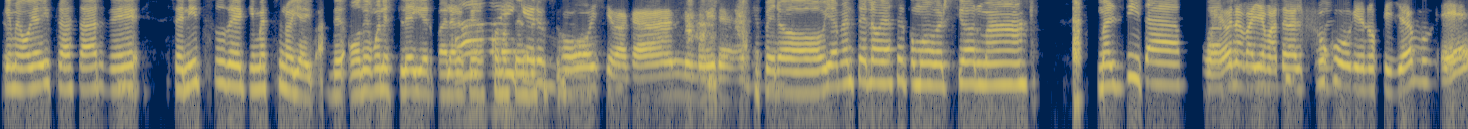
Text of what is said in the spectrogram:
Que me voy a disfrazar de Zenitsu de Kimetsu no Yaiba, de, o de One Slayer para los que nos conocen qué hermoso. ¡Ay, qué bacán! Me muero. Pero obviamente lo voy a hacer como versión más maldita. Weona, vaya a matar al suco que nos pillamos, ¿eh?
